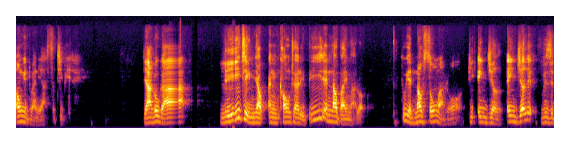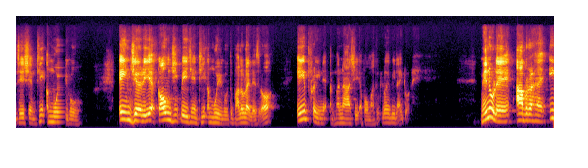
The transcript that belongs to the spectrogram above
ကောင်းကင်တမန်တွေကစကြည့်ပေးတယ်ယာကုပ်ကလေးချိန်မြောက် encounter တွေပြီးတဲ့နောက်ပိုင်းမှာတော့သူ့ရဲ့နောက်ဆုံးမှာတော့ဒီ angel angelic visitation ဒီအမွေကို angel တွေရဲ့ကောင်းကြီးပေးခြင်းဒီအမွေကိုသူဘာလုပ်လိုက်လဲဆိုတော့ April နဲ့မနာရှေအပေါ်မှာသူလွှဲပေးလိုက်တော့တယ်မင်းတို့လည်းအာဗြဟံဣ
